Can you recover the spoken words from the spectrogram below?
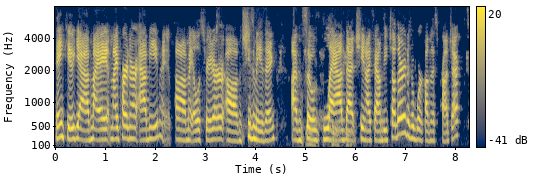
Thank you. Yeah, my my partner Abby, my uh, my illustrator, um, she's amazing. I'm so yeah, glad that she and I found each other to work on this project.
